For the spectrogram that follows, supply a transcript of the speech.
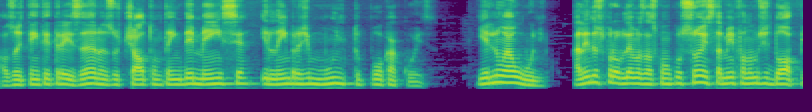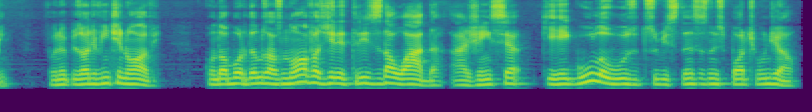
Aos 83 anos, o Charlton tem demência e lembra de muito pouca coisa. E ele não é o único. Além dos problemas das concussões, também falamos de doping. Foi no episódio 29, quando abordamos as novas diretrizes da WADA, a agência que regula o uso de substâncias no esporte mundial.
